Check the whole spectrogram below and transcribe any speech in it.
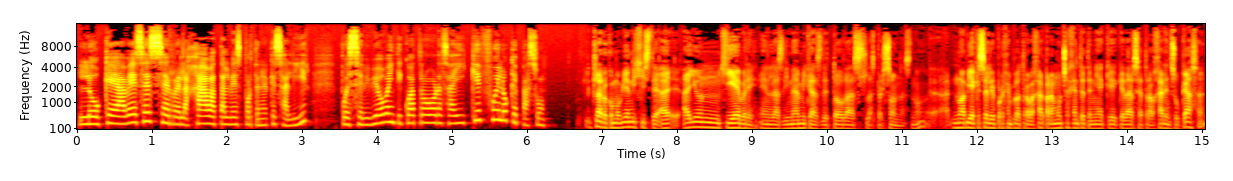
Lo que a veces se relajaba tal vez por tener que salir, pues se vivió 24 horas ahí. ¿Qué fue lo que pasó? Claro, como bien dijiste, hay, un quiebre en las dinámicas de todas las personas, ¿no? No había que salir, por ejemplo, a trabajar. Para mucha gente tenía que quedarse a trabajar en su casa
